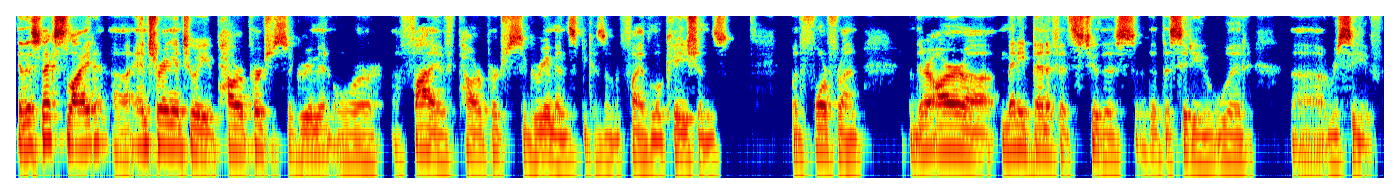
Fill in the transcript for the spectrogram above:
In this next slide, uh, entering into a power purchase agreement or five power purchase agreements because of the five locations with Forefront, there are uh, many benefits to this that the city would uh, receive.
